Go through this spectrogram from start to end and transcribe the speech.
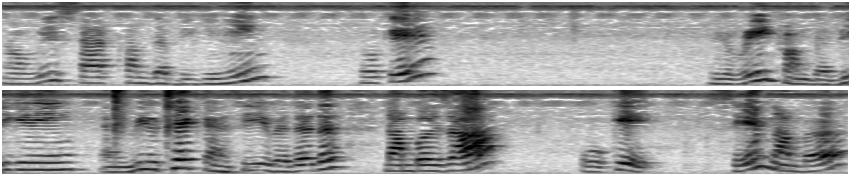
Now we start from the beginning. Okay? We'll read from the beginning and we'll check and see whether the numbers are okay. Same number,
